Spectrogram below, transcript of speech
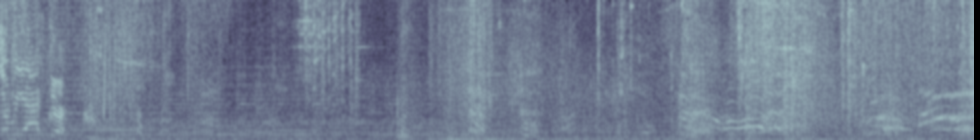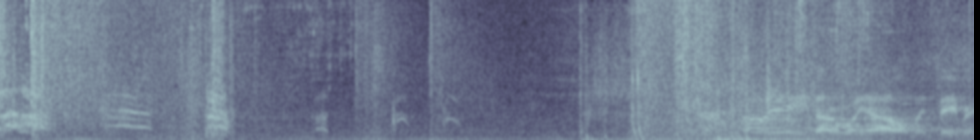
The reactor. Oh, hey, Battle Royale, my favorite.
